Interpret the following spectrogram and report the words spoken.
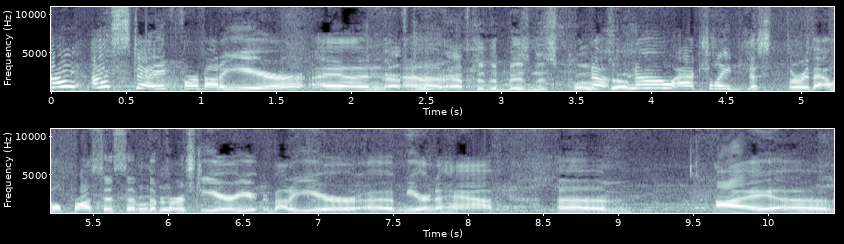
I, I stayed for about a year and after um, after the business no, closed up. no, actually, just through that whole process of the first year, about a year, um, year and a half, um, I um,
